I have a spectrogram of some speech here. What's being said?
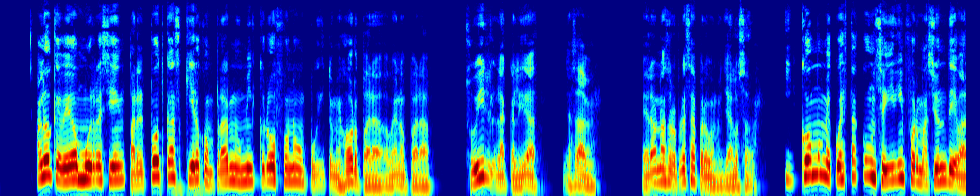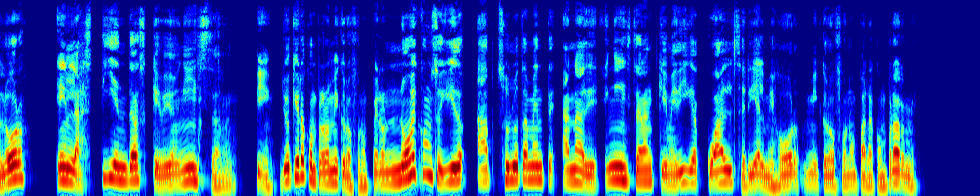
algo que veo muy recién para el podcast, quiero comprarme un micrófono un poquito mejor para, bueno, para subir la calidad, ya saben. Era una sorpresa, pero bueno, ya lo saben. ¿Y cómo me cuesta conseguir información de valor en las tiendas que veo en Instagram? Bien, yo quiero comprar un micrófono, pero no he conseguido absolutamente a nadie en Instagram que me diga cuál sería el mejor micrófono para comprarme.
